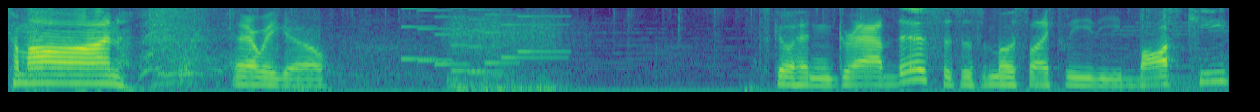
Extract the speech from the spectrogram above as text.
Come on. There we go. Let's go ahead and grab this. This is most likely the boss key.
